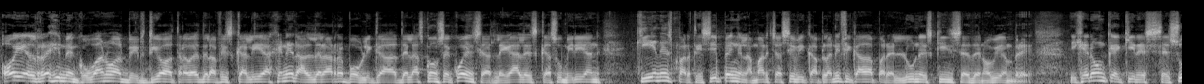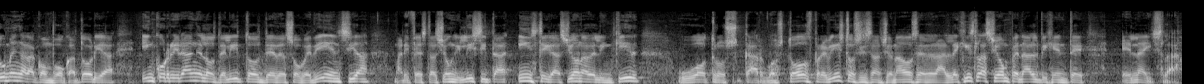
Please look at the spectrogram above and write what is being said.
Hoy el régimen cubano advirtió a través de la Fiscalía General de la República de las consecuencias legales que asumirían quienes participen en la marcha cívica planificada para el lunes 15 de noviembre. Dijeron que quienes se sumen a la convocatoria incurrirán en los delitos de desobediencia, manifestación ilícita, instigación a delinquir u otros cargos, todos previstos y sancionados en la legislación penal vigente en la isla.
